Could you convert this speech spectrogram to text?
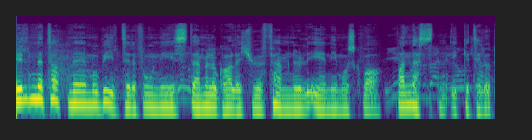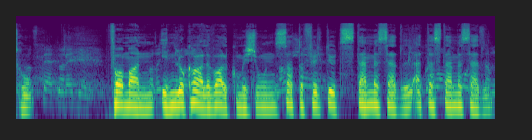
Bildene tatt med mobiltelefon i stemmelokalet 2501 i Moskva var nesten ikke til å tro. Formannen i den lokale valgkommisjonen satt og fylte ut stemmeseddel etter stemmeseddel,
